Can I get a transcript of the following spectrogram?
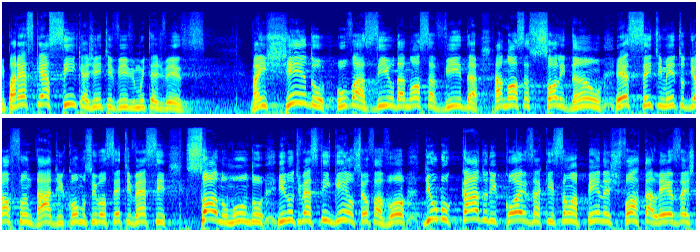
E parece que é assim que a gente vive muitas vezes. Vai enchendo o vazio da nossa vida, a nossa solidão, esse sentimento de orfandade, como se você tivesse só no mundo e não tivesse ninguém ao seu favor, de um bocado de coisa que são apenas fortalezas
